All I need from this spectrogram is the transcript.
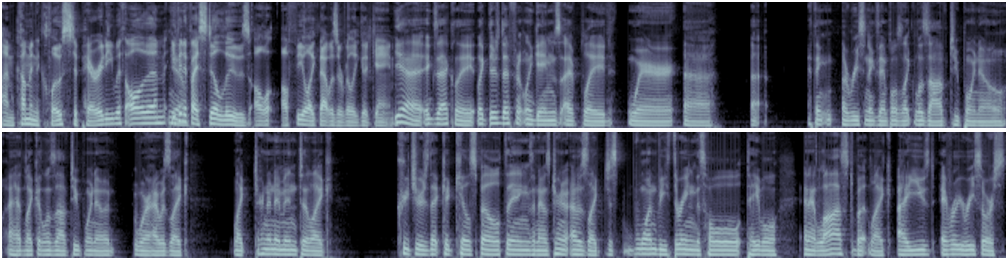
I'm coming close to parity with all of them, even Yeah. if I still lose, I'll I'll feel like that was a really good game. Yeah, exactly. Like there's definitely games I've played where uh, uh I think a recent example is like Lazav 2.0. I had like a Lazav 2.0 where I was like like turning him into like creatures that could kill spell things and I was turning I was like just 1v3ing this whole table and I lost but like I used every resource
